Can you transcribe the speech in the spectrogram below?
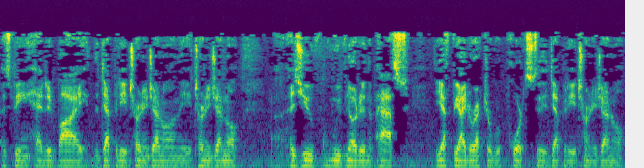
It's being headed by the Deputy Attorney General and the Attorney General. Uh, as you we've noted in the past, the FBI Director reports to the Deputy Attorney General.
